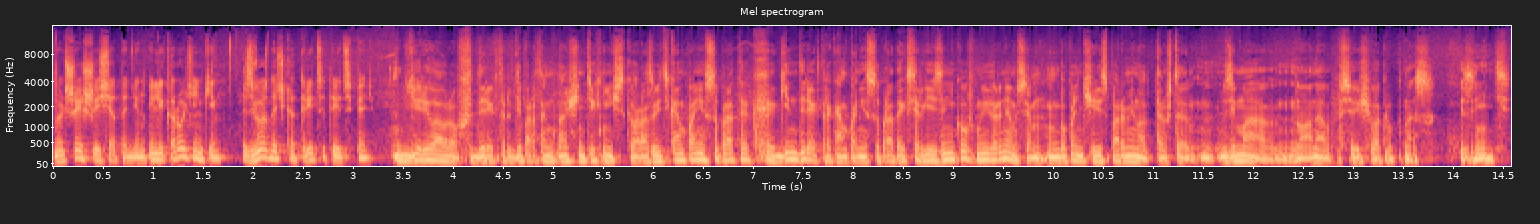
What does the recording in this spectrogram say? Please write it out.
0661 или коротенький звездочка 3035. Юрий Лавров, директор департамента научно-технического развития компании «Супротек», гендиректор компании «Супротек» Сергей Зеленяков. Мы вернемся буквально через пару минут, потому что зима, но она все еще вокруг нас. Извините.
